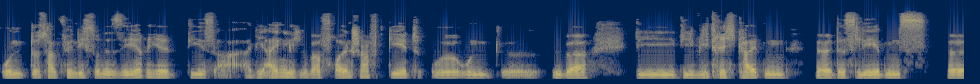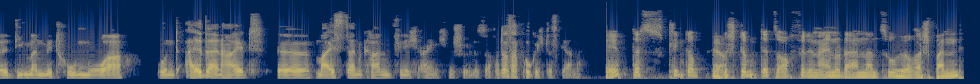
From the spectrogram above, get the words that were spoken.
Und deshalb finde ich so eine Serie, die, ist, die eigentlich über Freundschaft geht äh, und äh, über die, die Widrigkeiten äh, des Lebens, die man mit Humor und Albernheit äh, meistern kann, finde ich eigentlich eine schöne Sache. Deshalb gucke ich das gerne. Okay, das klingt doch Ja. bestimmt jetzt auch für den einen oder anderen Zuhörer spannend.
